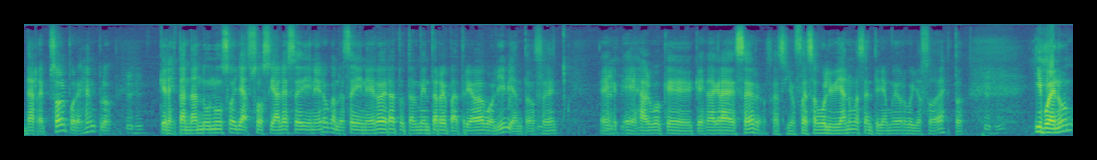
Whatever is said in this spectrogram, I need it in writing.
de Repsol, por ejemplo, que le están dando un uso ya social a ese dinero cuando ese dinero era totalmente repatriado a Bolivia. Entonces, es, algo que, es de agradecer. O sea, si yo fuese boliviano me sentiría muy orgulloso de esto. Y bueno,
